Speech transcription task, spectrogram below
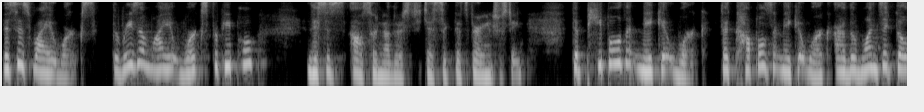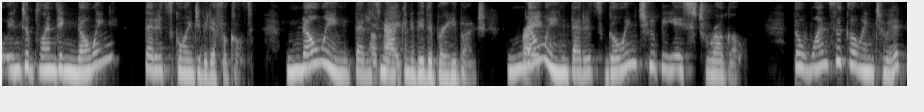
this is why it works the reason why it works for people this is also another statistic that's very interesting the people that make it work the couples that make it work are the ones that go into blending knowing that it's going to be difficult knowing that it's Okay. not going to be the brady bunch Right. knowing that it's going to be a struggle the ones that go into it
